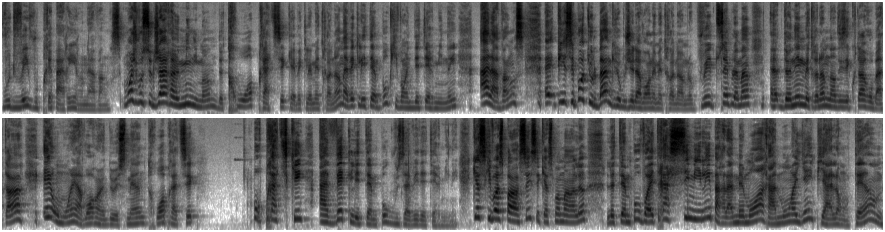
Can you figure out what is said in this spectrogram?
vous devez vous préparer en avance. Moi, je vous suggère un minimum de trois pratiques avec le métronome, avec les tempos qui vont être déterminés à l'avance. Et puis c'est pas tout le band qui est obligé d'avoir le métronome. Vous pouvez tout simplement euh, donner le métronome dans des écouteurs au batteur et au moins avoir un deux semaines, trois pratiques pour pratiquer avec les tempos que vous avez déterminés. Qu'est-ce qui va se passer? C'est qu'à ce moment-là, le tempo va être assimilé par la mémoire à moyen puis à long terme,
